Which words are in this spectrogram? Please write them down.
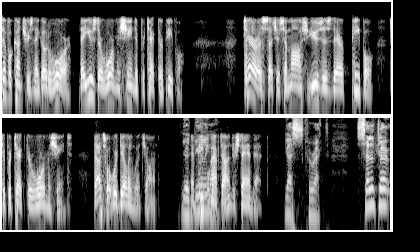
civil countries they go to war. They use their war machine to protect their people. Terrorists such as Hamas uses their people to protect their war machines. That's what we're dealing with, John. You're And people have to understand that. Yes, correct. Senator,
